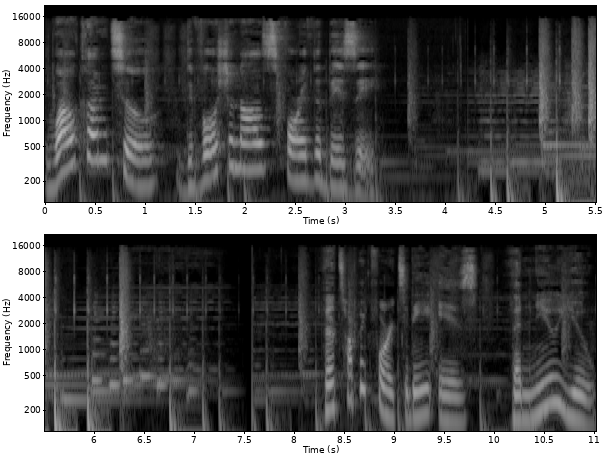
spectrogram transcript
Welcome to Devotionals for the Busy. The topic for today is the new you.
